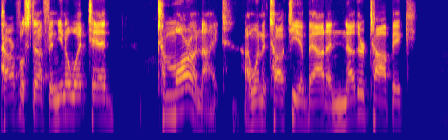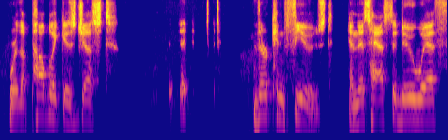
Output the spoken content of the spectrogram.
Powerful stuff. And you know what, Ted? Tomorrow night, I want to talk to you about another topic where the public is just they're confused. And this has to do with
